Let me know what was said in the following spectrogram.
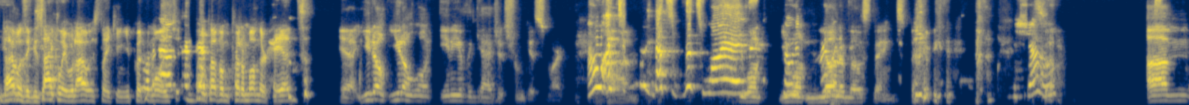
That was exactly what I was thinking. You put them on, both of them put them on their heads. yeah, you don't you don't want any of the gadgets from Get Smart. Oh, I do. Um, That's that's why You I want you want none of those things. the show So, um,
